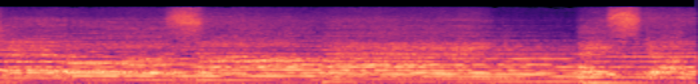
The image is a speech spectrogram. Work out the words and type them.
Jerusalém, eis que a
